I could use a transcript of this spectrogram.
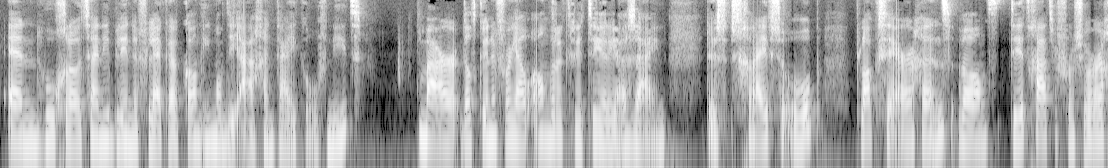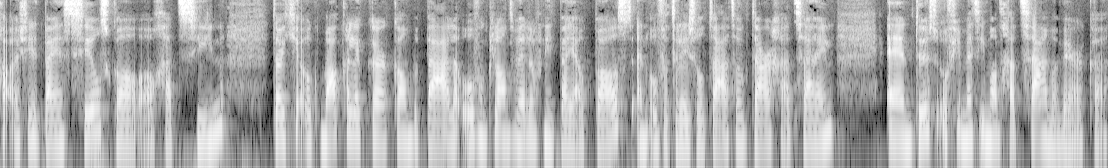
En hoe groot zijn die blinde vlekken? Kan iemand die aan gaan kijken of niet? Maar dat kunnen voor jou andere criteria zijn. Dus schrijf ze op, plak ze ergens. Want dit gaat ervoor zorgen, als je het bij een sales call al gaat zien, dat je ook makkelijker kan bepalen of een klant wel of niet bij jou past. En of het resultaat ook daar gaat zijn. En dus of je met iemand gaat samenwerken.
